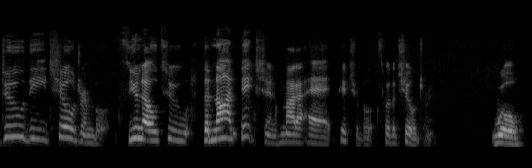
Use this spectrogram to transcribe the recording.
do the children books? You know, to the nonfiction, might I add, picture books for the children. Well,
